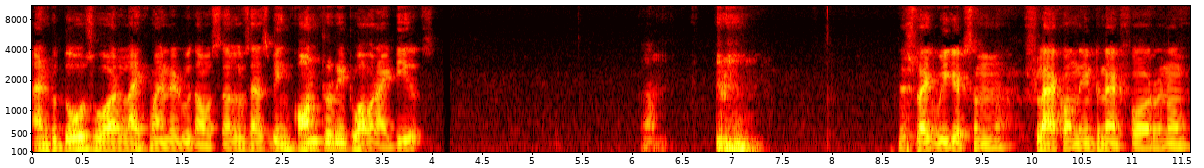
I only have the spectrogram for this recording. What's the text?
and to those who are like minded with ourselves as being contrary to our ideas. Um, just like we get some flack on the internet for you know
